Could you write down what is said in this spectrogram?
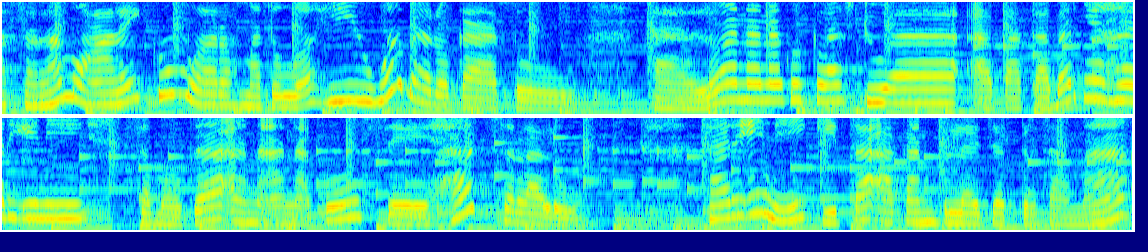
Assalamualaikum warahmatullahi wabarakatuh. Halo anak-anakku kelas 2 Apa kabarnya hari ini? Semoga anak-anakku sehat selalu. Hari ini kita akan belajar bersama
